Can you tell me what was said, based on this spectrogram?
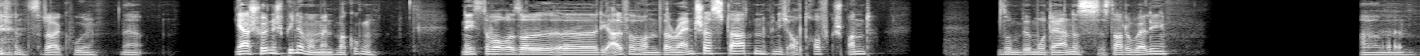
Ich finde es total cool. Ja. ja, schöne Spiele im Moment. Mal gucken. Nächste Woche soll äh, die Alpha von The Ranchers starten. Bin ich auch drauf gespannt. So ein bisschen modernes Stardew Valley. Ähm,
